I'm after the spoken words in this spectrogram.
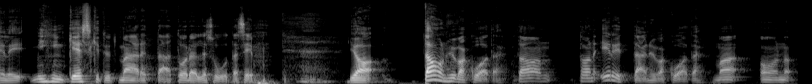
Eli mihin keskityt määrittää todellisuutesi. Ja tämä on hyvä kuote. Tämä on, tämä on erittäin hyvä kuote. Mä oon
